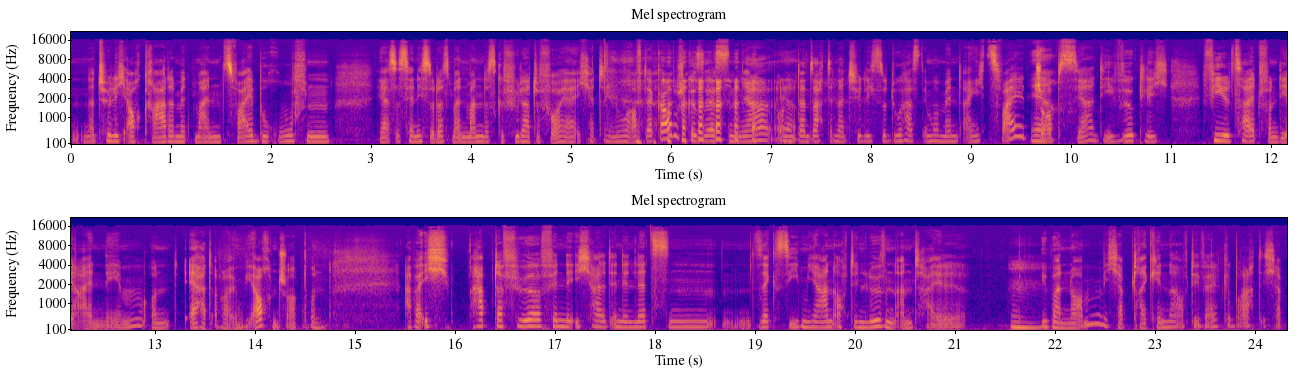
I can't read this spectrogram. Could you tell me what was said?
natürlich auch gerade mit meinen zwei Berufen. Ja, es ist ja nicht so, dass mein Mann das Gefühl hatte vorher, ich hätte nur auf der Couch gesessen, ja. Und ja. dann sagte natürlich so, du hast im Moment eigentlich zwei Jobs, ja. ja, die wirklich viel Zeit von dir einnehmen. Und er hat aber irgendwie auch einen Job. Und aber ich habe dafür, finde ich, halt in den letzten sechs, sieben Jahren auch den Löwenanteil mhm. übernommen. Ich habe drei Kinder auf die Welt gebracht. Ich habe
